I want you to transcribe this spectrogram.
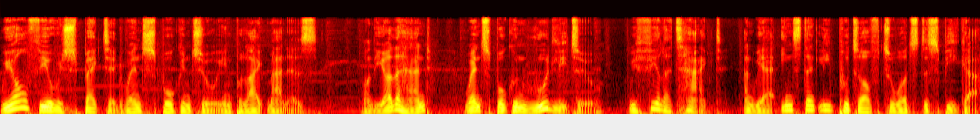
We all feel respected when spoken to in polite manners. On the other hand, when spoken rudely to, we feel attacked and we are instantly put off towards the speaker.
